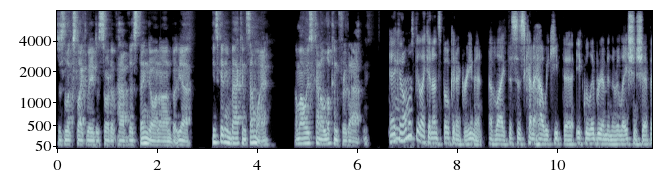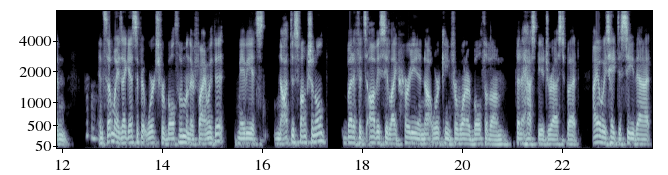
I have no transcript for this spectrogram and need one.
Just looks like they just sort of have this thing going on. But yeah, he's getting back in some way. I'm always kind of looking for that. And it can hmm. almost be like an unspoken agreement of like, this is kind of how we keep the equilibrium in the relationship. And hmm. in some ways, I guess if it works for both of them and they're fine with it, maybe it's not dysfunctional. But if it's obviously like hurting and not working for one or both of them, then it has to be addressed. But I always hate to see that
